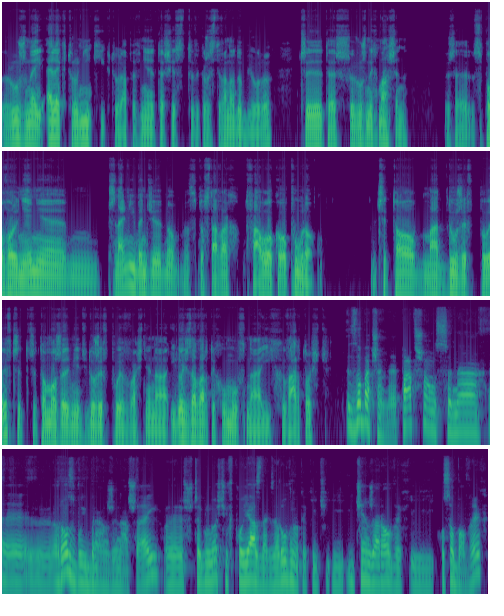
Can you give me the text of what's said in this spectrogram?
różnej elektroniki, która pewnie też jest wykorzystywana do biur czy też różnych maszyn, że spowolnienie przynajmniej będzie no, w dostawach trwało około pół roku. Czy to ma duży wpływ, czy, czy to może mieć duży wpływ właśnie na ilość zawartych umów, na ich wartość? Zobaczymy. Patrząc na e, rozwój branży naszej, e, w szczególności w pojazdach, zarówno tych i, i, ciężarowych, i osobowych,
